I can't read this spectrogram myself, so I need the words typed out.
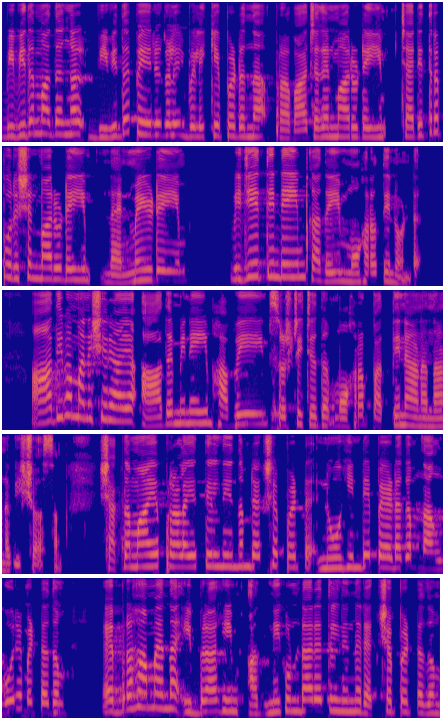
വിവിധ മതങ്ങൾ വിവിധ പേരുകളിൽ വിളിക്കപ്പെടുന്ന പ്രവാചകന്മാരുടെയും ചരിത്ര പുരുഷന്മാരുടെയും നന്മയുടെയും വിജയത്തിന്റെയും കഥയും മൊഹറത്തിനുണ്ട്. ആദിമ മനുഷ്യരായ ആദമിനെയും ഹവയെയും സൃഷ്ടിച്ചത് മൊഹറം പത്തിനാണെന്നാണ് വിശ്വാസം. ശക്തമായ പ്രളയത്തിൽ നിന്നും രക്ഷപ്പെട്ട് നൂഹിന്റെ പേടകം നങ്കൂരമിട്ടതും എബ്രഹാം എന്ന ഇബ്രാഹിം അഗ്നികുണ്ടാരത്തിൽ നിന്ന് രക്ഷപ്പെട്ടതും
